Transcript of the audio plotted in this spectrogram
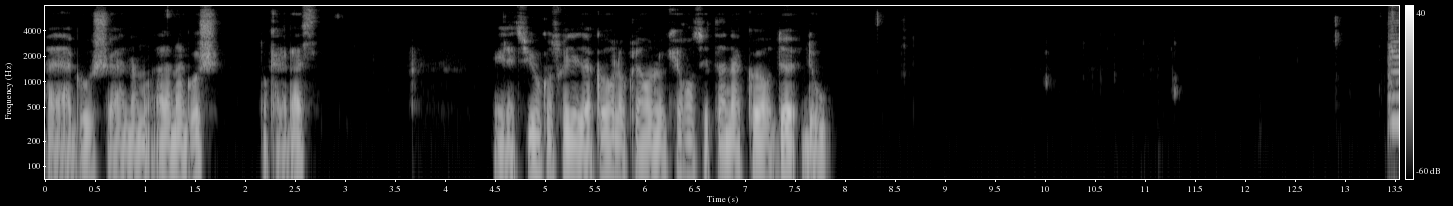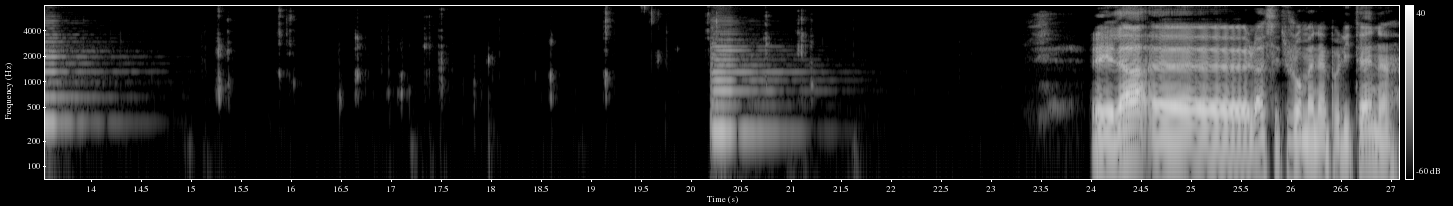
à la gauche, à la main gauche, donc à la basse. Et là-dessus, on construit des accords. Donc là, en l'occurrence, c'est un accord de Do. Et là, euh, là c'est toujours ma napolitaine.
